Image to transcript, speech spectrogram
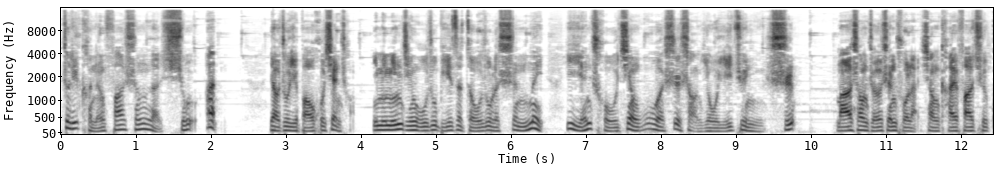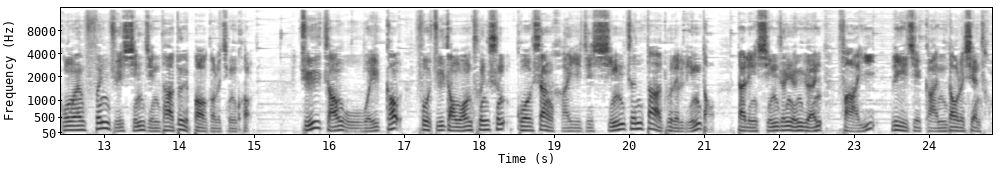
这里可能发生了凶案，要注意保护现场。一名民警捂住鼻子走入了室内，一眼瞅见卧室上有一具女尸，马上折身出来，向开发区公安分局刑警大队报告了情况。局长武维刚、副局长王春生、郭善海以及刑侦大队的领导带领刑侦人员、法医立即赶到了现场。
